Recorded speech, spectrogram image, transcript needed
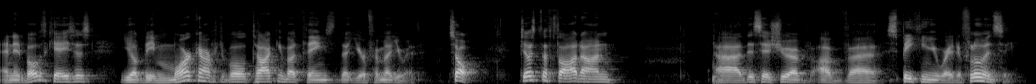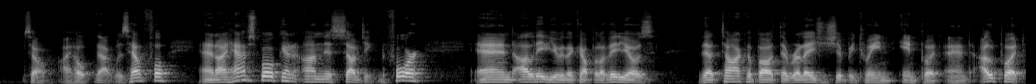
And in both cases, you'll be more comfortable talking about things that you're familiar with. So, just a thought on uh, this issue of, of uh, speaking your way to fluency. So I hope that was helpful. And I have spoken on this subject before, and I'll leave you with a couple of videos that talk about the relationship between input and output.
